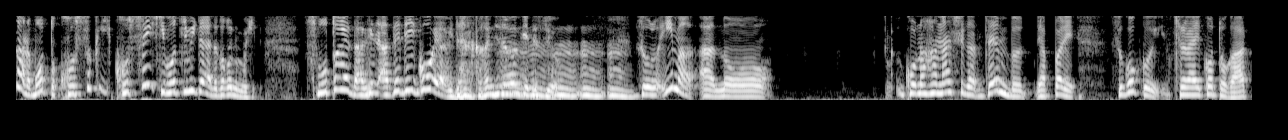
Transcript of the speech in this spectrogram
中のもっとこすいこすい気持ちみたいなところにもひスポットライト当て当てていこうやみたいな感じなわけですよ。今あのこの話が全部やっぱりすごく辛いことがあっ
